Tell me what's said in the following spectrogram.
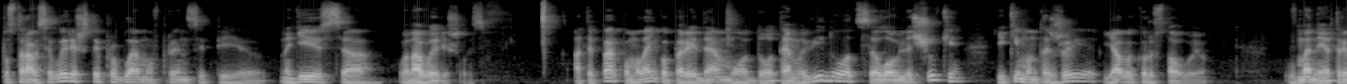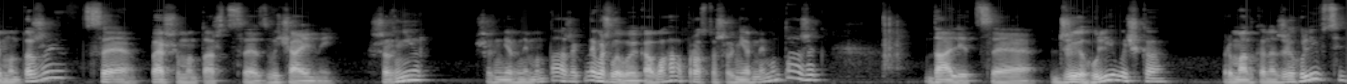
Постарався вирішити проблему, в принципі. Надіюся, вона вирішилась. А тепер помаленьку перейдемо до теми відео: це ловля щуки, які монтажі я використовую. В мене є три монтажі. Це перший монтаж це звичайний шарнір, шарнірний монтажик. Неважливо, яка вага, просто шарнірний монтажик. Далі це джиг-голівочка, приманка на джиг-голівці.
